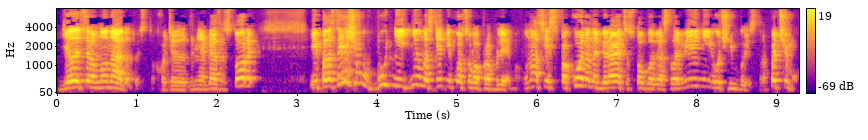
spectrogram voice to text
Делать все равно надо. То есть, хоть это не обязанность Торы. И по-настоящему в будние дни у нас нет никакой особой проблемы. У нас есть спокойно набирается 100 благословений очень быстро. Почему?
